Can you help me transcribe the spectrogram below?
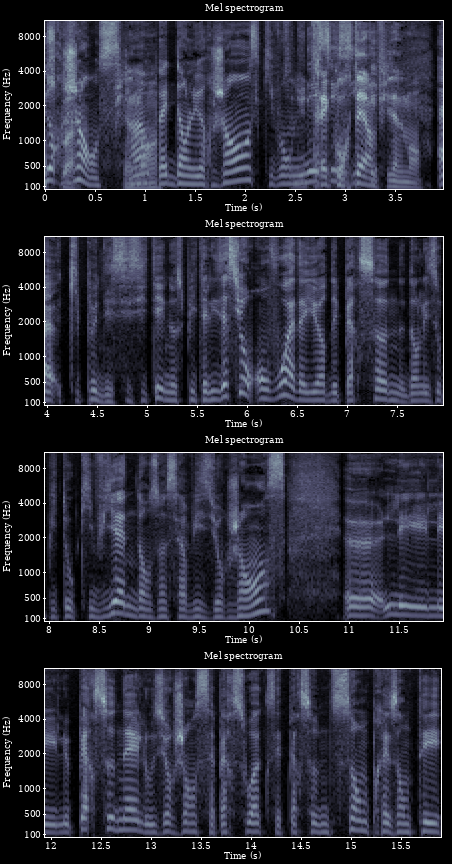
D'urgence, hein. on peut être dans l'urgence, qui vont du nécessiter, très court terme finalement. euh, qui peut nécessiter une hospitalisation. On voit d'ailleurs des personnes dans les hôpitaux qui viennent dans un service d'urgence. Euh, les, les- le personnel aux urgences s'aperçoit que cette personne semble présenter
